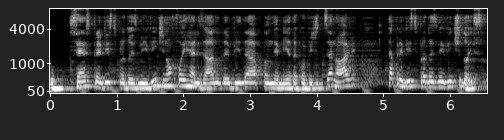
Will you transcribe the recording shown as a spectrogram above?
O censo previsto para 2020 não foi realizado devido à pandemia da Covid-19, que está previsto para 2022.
